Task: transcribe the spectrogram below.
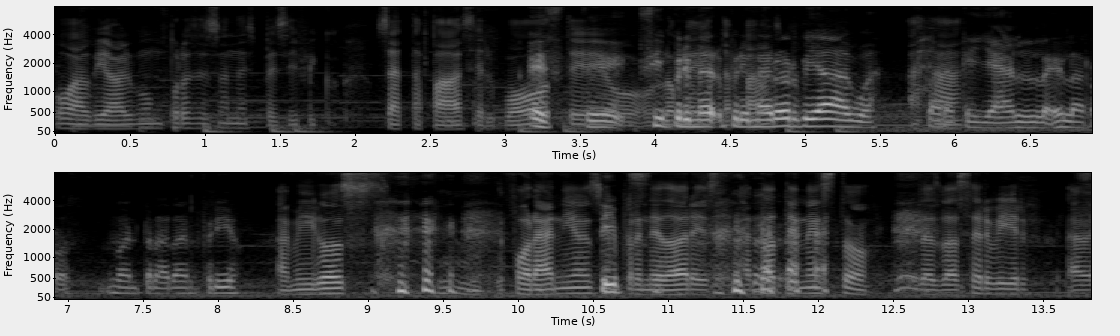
o había algún proceso en específico? O sea, tapabas el bote Este, o sí, lo primer- primero hervía agua Ajá. para que ya el, el arroz no entrara en frío. Amigos foráneos, emprendedores, anoten esto, les va a servir. A ver,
